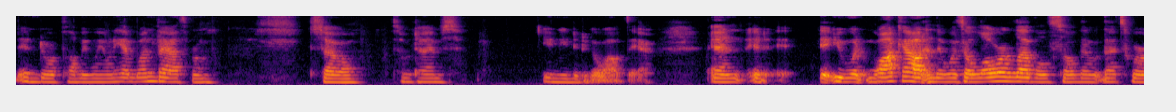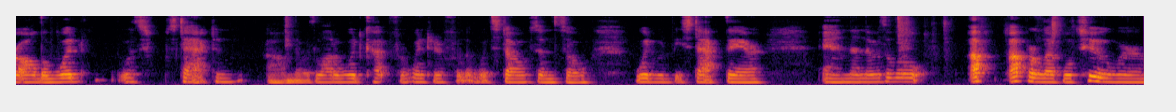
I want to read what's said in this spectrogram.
indoor plumbing. We only had one bathroom, so sometimes you needed to go out there, and it, it you would walk out and there was a lower level, so that, that's where all the wood was stacked and. Um, there was a lot of wood cut for winter for the wood stoves, and so wood would be stacked there and then there was a little up upper level too where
